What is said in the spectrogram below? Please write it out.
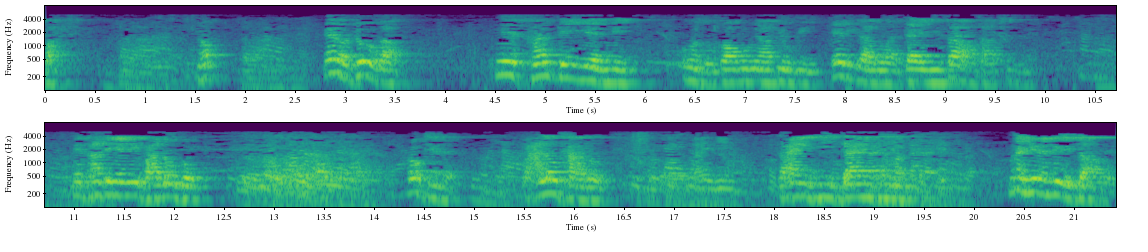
ပါတယ်နော်အဲ့တော့တို့ကနေ့ခန်းတည်းရဲ့နေ့ကုသိုလ်ကောင်းမှုများပြုပြီးအဲ့ဒီကလူကတိုင်ရီသအာသာထူတယ်နေ့ခန်းတည်းရဲ့နေ့ဘာလို့တော့ဟုတ်တယ်လေဘာလို့ထားလို့တိုင်းကြီး တိုင်းကြီးတိုင်းကြီးနှစ်ရက်နေ့ကြာလို့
